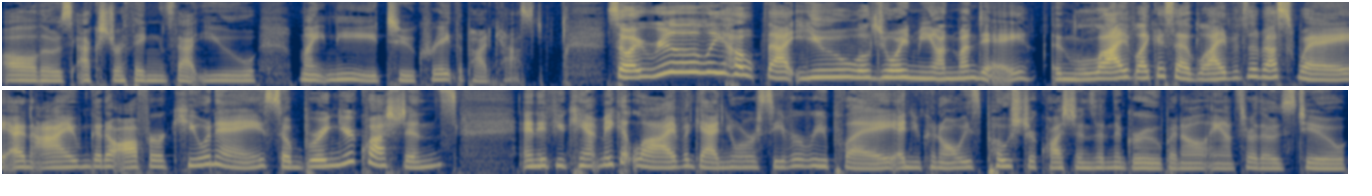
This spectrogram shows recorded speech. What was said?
all those extra things that you might need to create the podcast. So I really hope that you will join me on Monday and live like I said live is the best way and I'm going to offer Q&A so bring your questions. And if you can't make it live, again, you'll receive a replay and you can always post your questions in the group and I'll answer those too.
